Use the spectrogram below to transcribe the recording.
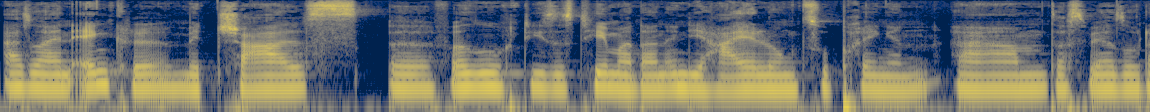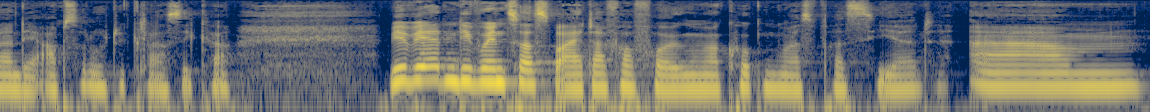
also ein Enkel mit Charles, äh, versucht dieses Thema dann in die Heilung zu bringen. Ähm, das wäre so dann der absolute Klassiker. Wir werden die Windsors weiterverfolgen, mal gucken, was passiert. Ähm,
